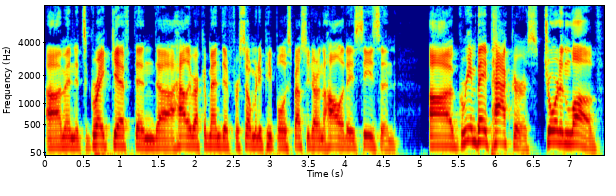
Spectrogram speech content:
Um, and it's a great gift and uh, highly recommended for so many people, especially during the holiday season. Uh, Green Bay Packers, Jordan Love,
